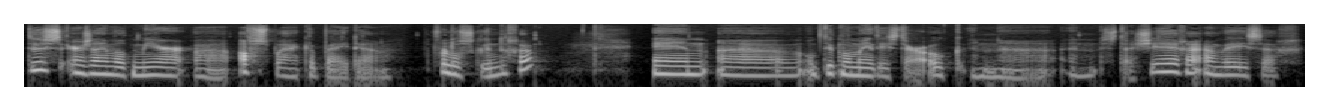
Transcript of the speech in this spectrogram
Dus er zijn wat meer uh, afspraken bij de verloskundige. En uh, op dit moment is daar ook een, uh, een stagiaire aanwezig.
